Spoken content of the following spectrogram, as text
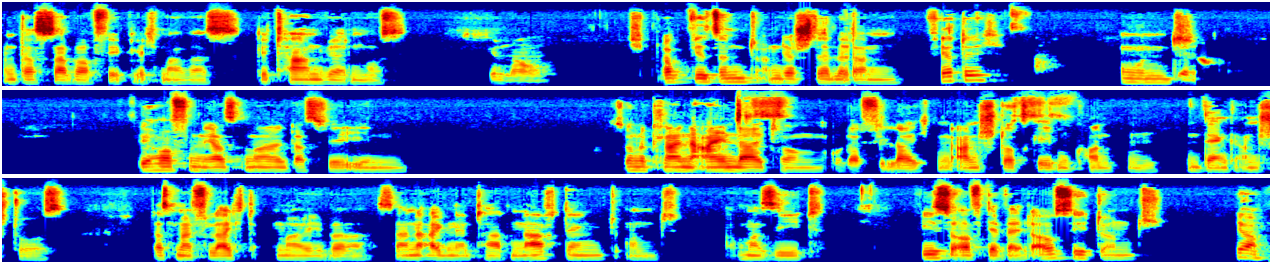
und dass da aber auch wirklich mal was getan werden muss. Genau. Ich glaube, wir sind an der Stelle dann fertig. Und genau. Wir hoffen erstmal, dass wir Ihnen so eine kleine Einleitung oder vielleicht einen Anstoß geben konnten, einen Denkanstoß, dass man vielleicht mal über seine eigenen Taten nachdenkt und auch mal sieht, wie es so auf der Welt aussieht. Und ja,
